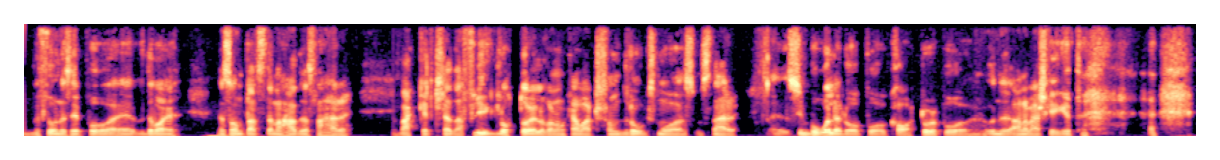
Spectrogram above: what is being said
befunnit sig på, eh, det var en sån plats där man hade såna här vackert klädda flyglottor eller vad de kan ha varit som drog små såna här eh, symboler då på kartor på, under andra världskriget.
